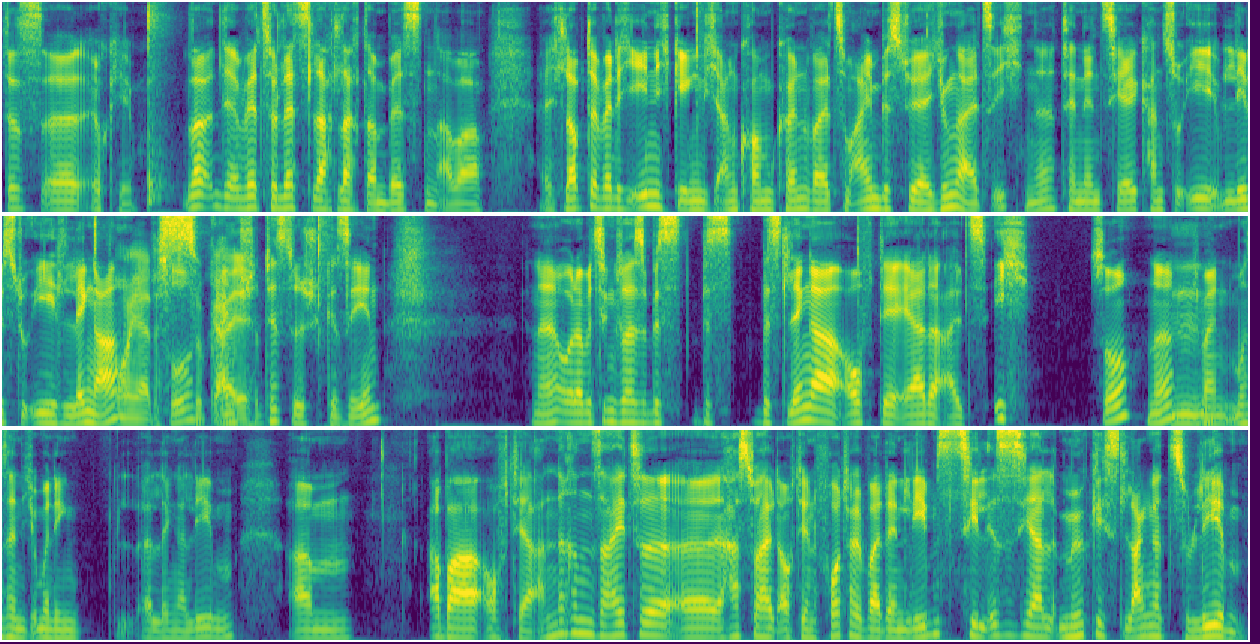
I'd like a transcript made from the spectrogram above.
Das, äh, okay. Wer zuletzt lacht, lacht am besten, aber ich glaube, da werde ich eh nicht gegen dich ankommen können, weil zum einen bist du ja jünger als ich, ne? Tendenziell kannst du eh, lebst du eh länger. Oh ja, das ist so geil. Statistisch gesehen. Ne? Oder beziehungsweise bist, bist, bist länger auf der Erde als ich. So, ne? Mhm. Ich meine, muss ja nicht unbedingt äh, länger leben. Ähm, aber auf der anderen Seite äh, hast du halt auch den Vorteil, weil dein Lebensziel ist es ja, möglichst lange zu leben.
